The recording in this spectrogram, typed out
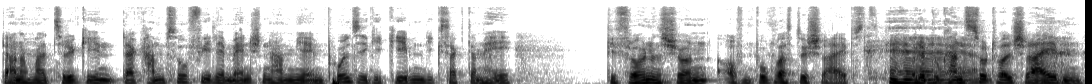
da nochmal zurückgehen. Da kamen so viele Menschen, haben mir Impulse gegeben, die gesagt haben, mhm. hey, wir freuen uns schon auf ein Buch, was du schreibst. Oder du kannst ja. so toll schreiben.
